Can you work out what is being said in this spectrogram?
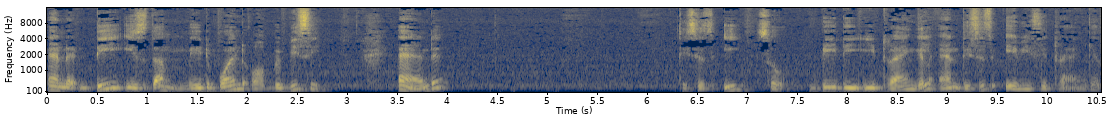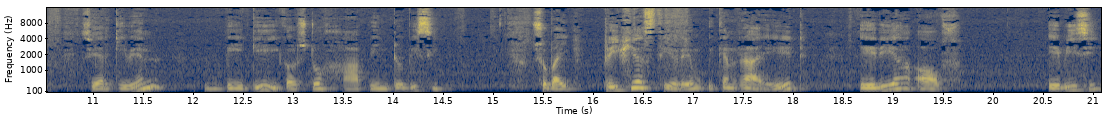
and D is the midpoint of BC and this is E so BDE triangle and this is ABC triangle. So we are given BD equals to half into BC so by previous theorem we can write area of ABC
